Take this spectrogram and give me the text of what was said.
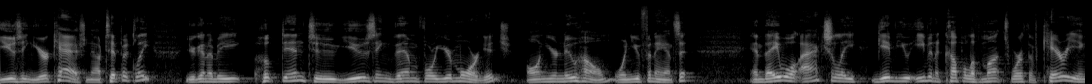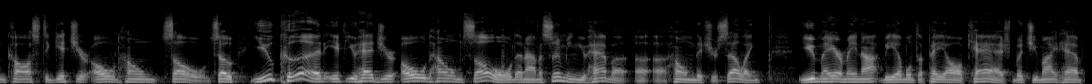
using your cash. Now, typically, you're going to be hooked into using them for your mortgage on your new home when you finance it and they will actually give you even a couple of months worth of carrying costs to get your old home sold. So you could, if you had your old home sold, and I'm assuming you have a, a, a home that you're selling, you may or may not be able to pay all cash, but you might have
